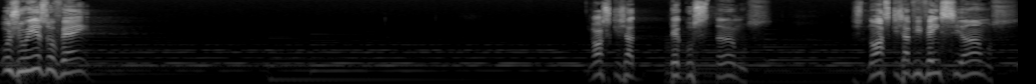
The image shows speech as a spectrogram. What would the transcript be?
O juízo vem. nós que já degustamos, nós que já vivenciamos,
